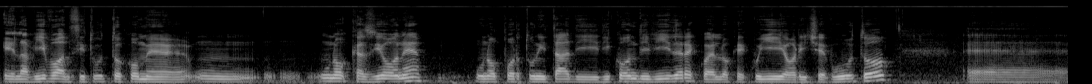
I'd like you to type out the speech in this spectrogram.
e la vivo anzitutto come un, un'occasione un'opportunità di, di, condividere quello che qui ho ricevuto, eh,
